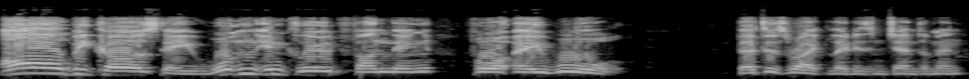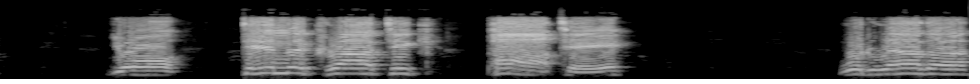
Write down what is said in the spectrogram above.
all because they wouldn't include funding for a wall. That is right, ladies and gentlemen. Your Democratic Party would rather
